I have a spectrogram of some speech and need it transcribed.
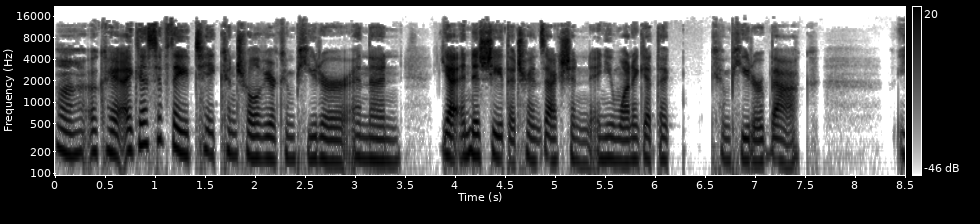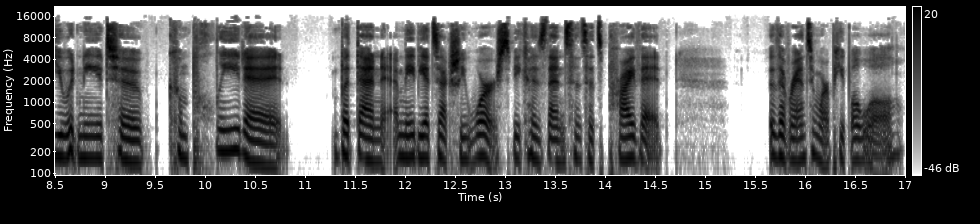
Huh, okay, I guess if they take control of your computer and then yeah initiate the transaction and you want to get the computer back, you would need to complete it. But then maybe it's actually worse because then since it's private, the ransomware people will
